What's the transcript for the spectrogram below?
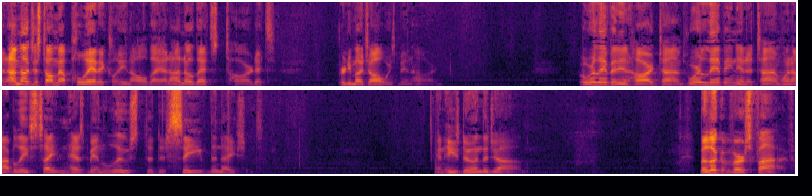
And I'm not just talking about politically and all that. I know that's hard. That's pretty much always been hard. But we're living in hard times. We're living in a time when I believe Satan has been loosed to deceive the nations. And he's doing the job. But look at verse 5.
